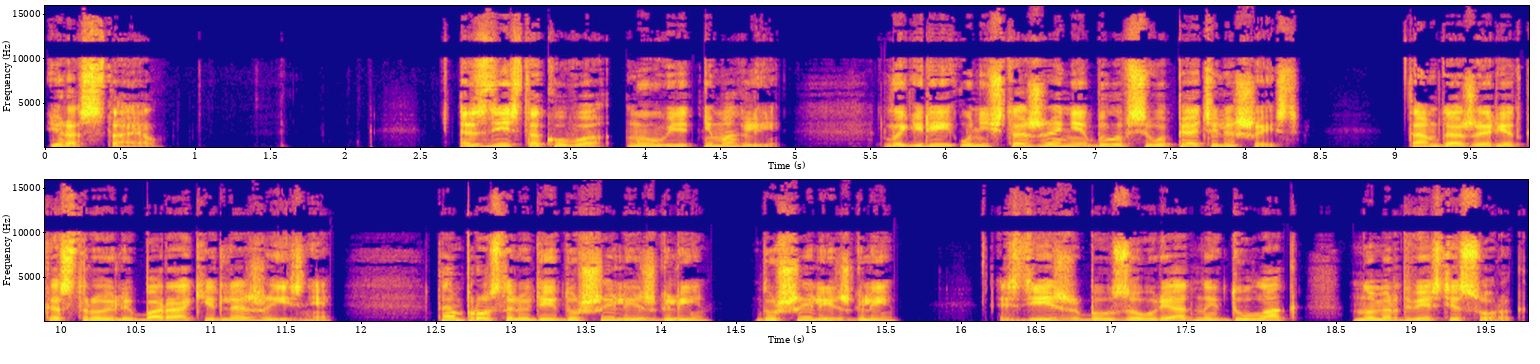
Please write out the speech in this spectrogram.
и растаял. Здесь такого мы увидеть не могли. Лагерей уничтожения было всего пять или шесть. Там даже редко строили бараки для жизни. Там просто людей душили и жгли, душили и жгли. Здесь же был заурядный дулак номер 240,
